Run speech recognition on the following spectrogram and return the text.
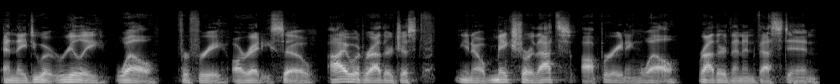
and they do it really well for free already? So I would rather just you know, make sure that's operating well rather than invest in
